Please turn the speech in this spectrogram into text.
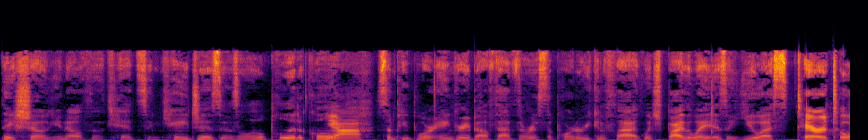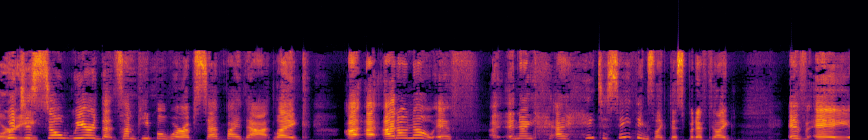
They show, you know, the kids in cages. It was a little political. Yeah. Some people were angry about that. There was the Puerto Rican flag, which, by the way, is a U.S. territory. Which is so weird that some people were upset by that. Like, I, I, I don't know if, and I, I hate to say things like this, but if like, if a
